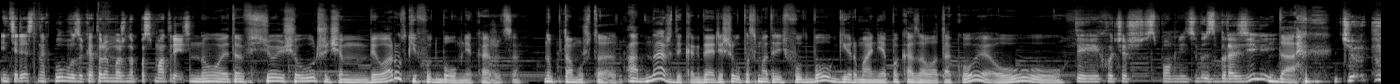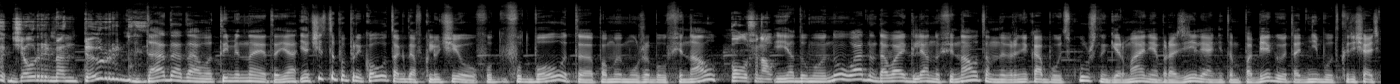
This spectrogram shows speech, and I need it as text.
интересных клубов, за которыми можно посмотреть. Но это все еще лучше, чем белорусский футбол, мне кажется. Ну, потому что однажды, когда я решил посмотреть футбол, Германия показала такое. -у, Ты хочешь вспомнить с Бразилией? Да. Джорман Пюрн? Да-да-да, вот именно это. Я, я чисто по приколу тогда включил фут, футбол. Это, по-моему, уже был финал. Полуфинал. И я думаю, ну ладно, давай гляну финал. Там наверняка будет скучно. Германия, Бразилия, они там побегают. Одни будут кричать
